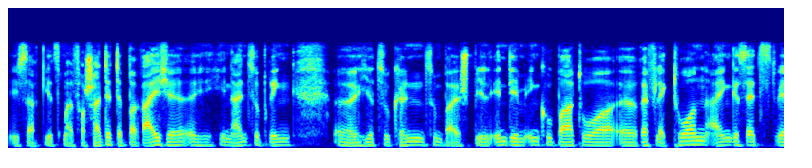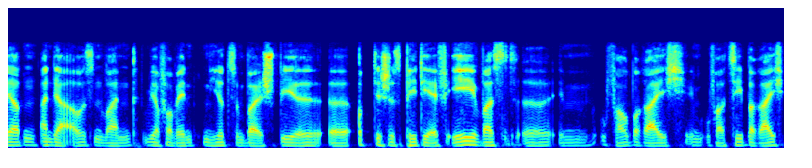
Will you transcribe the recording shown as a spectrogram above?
ich sage jetzt mal verschattete Bereiche äh, hineinzubringen. Äh, hierzu können zum Beispiel in dem Inkubator äh, Reflektoren eingesetzt werden an der Außenwand. Wir verwenden hier zum Beispiel optisches PTFE, was im UV-Bereich, im UVC-Bereich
